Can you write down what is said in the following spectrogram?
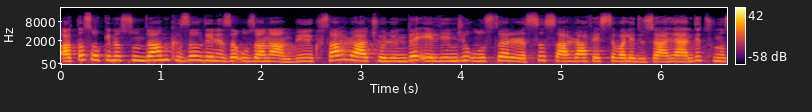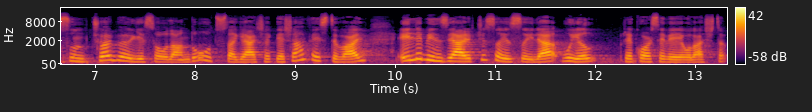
Atlas Okyanusu'ndan Kızıldeniz'e uzanan Büyük Sahra Çölü'nde 50. Uluslararası Sahra Festivali düzenlendi. Tunus'un çöl bölgesi olan Doğut'ta gerçekleşen festival 50 bin ziyaretçi sayısıyla bu yıl rekor seviyeye ulaştı.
